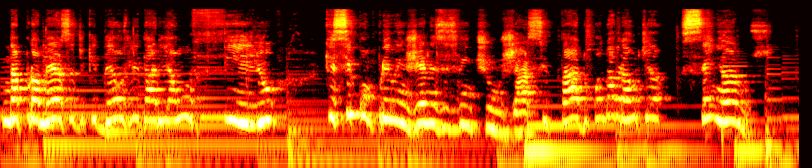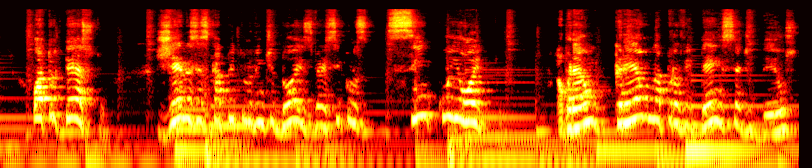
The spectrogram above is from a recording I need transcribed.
na promessa de que Deus lhe daria um filho que se cumpriu em Gênesis 21, já citado, quando Abraão tinha 100 anos. Outro texto, Gênesis capítulo 22, versículos 5 e 8. Abraão creu na providência de Deus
